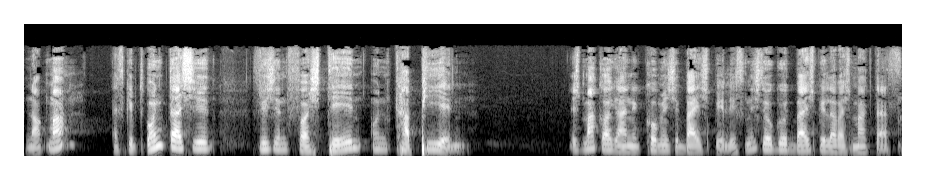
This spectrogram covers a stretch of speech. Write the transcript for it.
Nochmal, es gibt Unterschied zwischen verstehen und kapieren. Ich mag euch ein komisches Beispiel. Ist nicht so gut Beispiel, aber ich mag das.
